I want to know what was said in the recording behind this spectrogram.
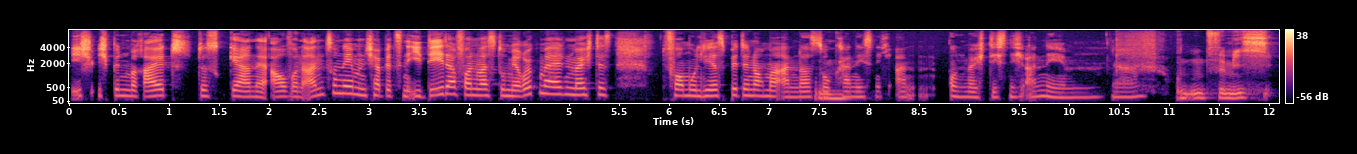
ich, ich bin bereit, das gerne auf und anzunehmen. Ich habe jetzt eine Idee davon, was du mir rückmelden möchtest. Formulier es bitte nochmal anders. So mhm. kann ich es nicht an und möchte ich es nicht annehmen. Ja. Und, und für mich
